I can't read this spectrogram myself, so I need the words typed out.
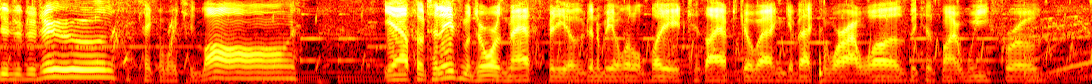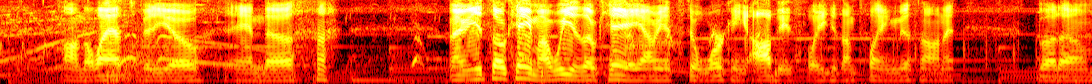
Do do do do. This is taking way too long. Yeah, so today's Majora's Mask video is going to be a little late because I have to go back and get back to where I was because my Wii froze on the last video, and uh, I mean, it's okay, my Wii is okay, I mean, it's still working, obviously, because I'm playing this on it, but, um,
